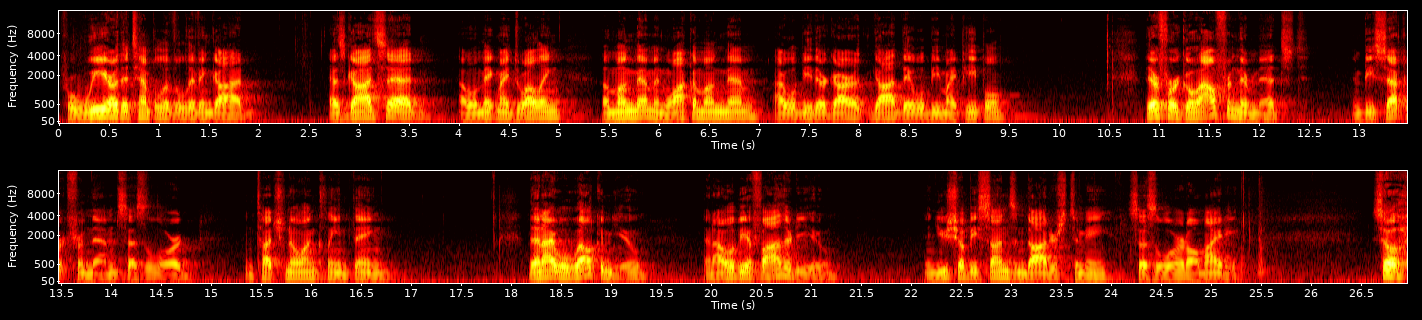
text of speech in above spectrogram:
For we are the temple of the living God. As God said, I will make my dwelling among them and walk among them. I will be their God, they will be my people. Therefore, go out from their midst and be separate from them, says the Lord, and touch no unclean thing. Then I will welcome you, and I will be a father to you, and you shall be sons and daughters to me, says the Lord Almighty. So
